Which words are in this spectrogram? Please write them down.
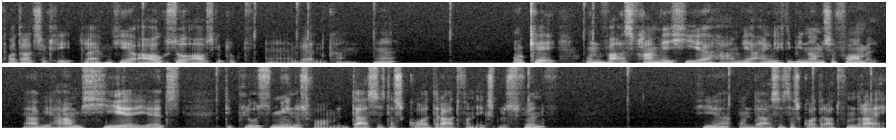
quadratische Gleichung hier auch so ausgedrückt äh, werden kann. Ja? Okay, und was haben wir hier? Haben wir eigentlich die binomische Formel. Ja, wir haben hier jetzt die Plus-Minus-Formel. Das ist das Quadrat von x plus 5 hier und das ist das Quadrat von 3,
